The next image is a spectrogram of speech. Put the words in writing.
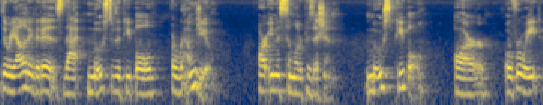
the reality of it is that most of the people around you are in a similar position. Most people are overweight,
